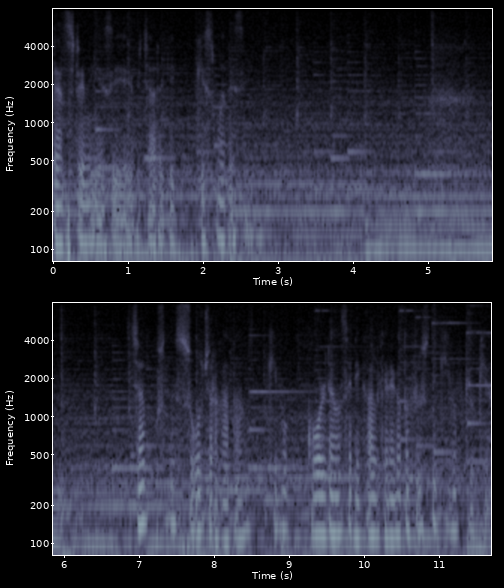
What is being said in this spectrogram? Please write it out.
टेस्ट नहीं ऐसी है, बेचारे की किस्मत ऐसी है। जब उसने सोच रखा था कि वो गोल्ड यहाँ से निकाल करेगा तो फिर उसने गिव अप क्यों किया?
